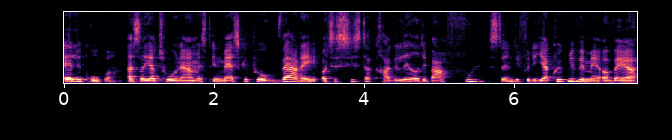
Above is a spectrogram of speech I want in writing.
alle grupper. Altså jeg tog nærmest en maske på hver dag, og til sidst der krakkelerede det bare fuldstændig, fordi jeg kunne ikke blive ved med at være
